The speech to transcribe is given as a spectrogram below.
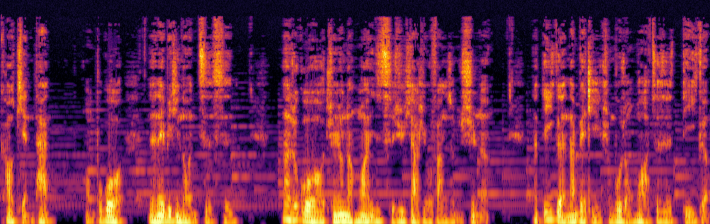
靠减碳。哦不过人类毕竟都很自私。那如果全球暖化一直持续下去，会发生什么事呢？那第一个，南北极全部融化，这是第一个。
